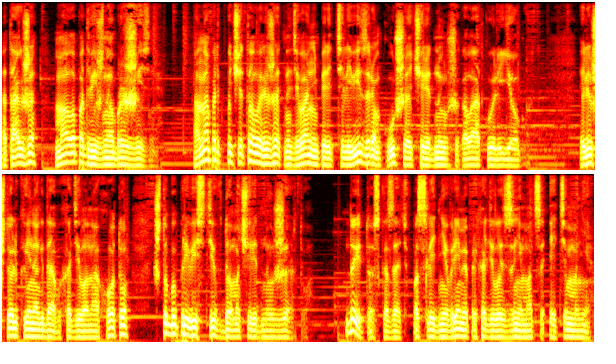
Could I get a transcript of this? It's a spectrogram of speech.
а также малоподвижный образ жизни. Она предпочитала лежать на диване перед телевизором, кушая очередную шоколадку или йогурт. И лишь только иногда выходила на охоту, чтобы привести в дом очередную жертву. Да и то сказать, в последнее время приходилось заниматься этим мне.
